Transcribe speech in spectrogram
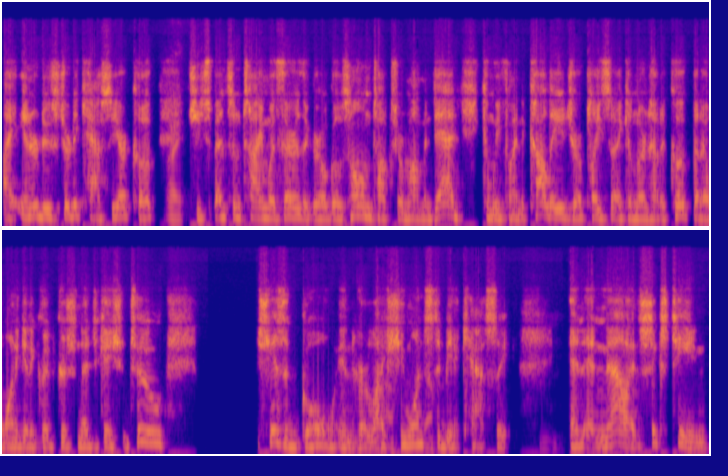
I introduced her to Cassie, our cook. Right. She spent some time with her. The girl goes home, talks to her mom and dad. Can we find a college or a place that I can learn how to cook? But I want to get a good Christian education too. She has a goal in her life. Wow. She wants yeah. to be a Cassie. Mm. And and now at 16,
